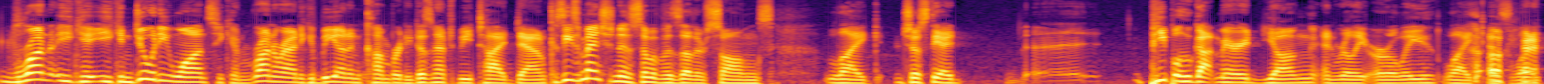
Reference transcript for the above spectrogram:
run. He can he can do what he wants. He can run around. He can be unencumbered. He doesn't have to be tied down because he's mentioned in some of his other songs like just the. Uh, People who got married young and really early, like as Okay. like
